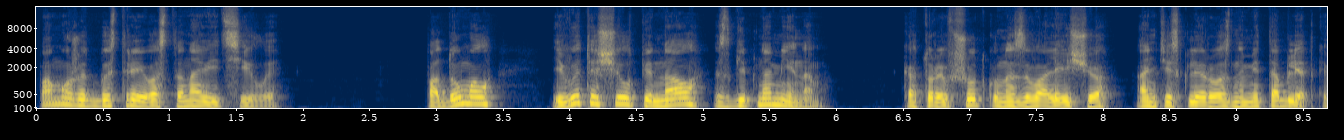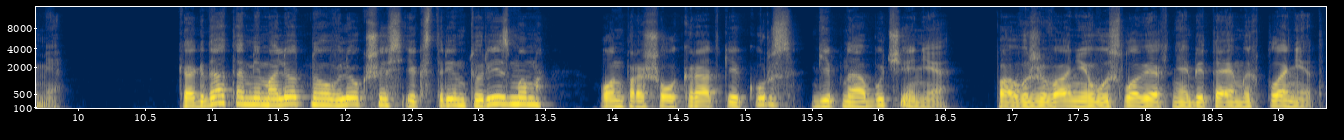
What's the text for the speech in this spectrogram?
Поможет быстрее восстановить силы. Подумал и вытащил пенал с гипномином, который в шутку называли еще антисклерозными таблетками. Когда-то, мимолетно увлекшись экстрим-туризмом, он прошел краткий курс гипнообучения по выживанию в условиях необитаемых планет,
